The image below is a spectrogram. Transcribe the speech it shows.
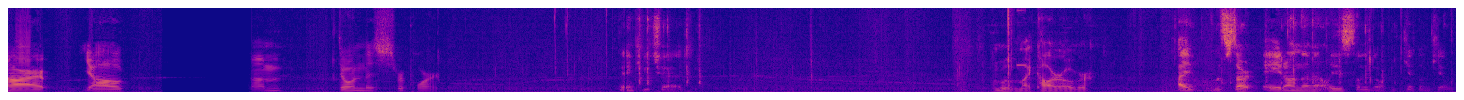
Alright, y'all. Um, doing this report. Thank you, Chad. I'm moving my car over. I let's start eight on them at least, so we don't get them killed.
